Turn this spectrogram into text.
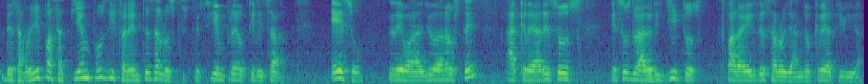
desarrolle pasatiempos diferentes a los que usted siempre ha utilizado. Eso le va a ayudar a usted a crear esos, esos ladrillitos para ir desarrollando creatividad.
